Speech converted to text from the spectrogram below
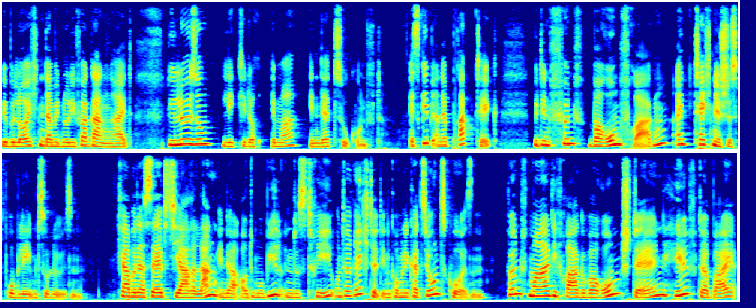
Wir beleuchten damit nur die Vergangenheit. Die Lösung liegt jedoch immer in der Zukunft. Es gibt eine Praktik, mit den fünf Warum-Fragen ein technisches Problem zu lösen. Ich habe das selbst jahrelang in der Automobilindustrie unterrichtet, in Kommunikationskursen. Fünfmal die Frage Warum stellen hilft dabei,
